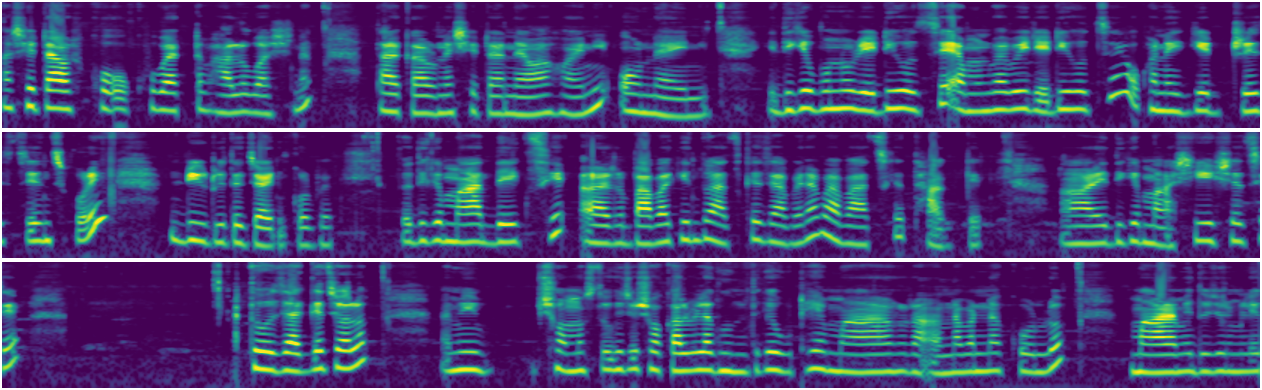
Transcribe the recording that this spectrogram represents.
আর সেটা খুব একটা ভালোবাসে না, তার কারণে সেটা নেওয়া হয়নি ও নেয়নি। এদিকে বুনু রেডি হচ্ছে, এমনভাবেই রেডি হচ্ছে, ওখানে গিয়ে ড্রেস চেঞ্জ করে ডিউটিতে জয়েন করবে। তো এদিকে মা দেখছে, আর বাবা কিন্তু আজকে যাবে না, বাবা আজকে থাকবে। আর এদিকে মাসি এসেছে। তো যাকে চলো, আমি সমস্ত কিছু সকালবেলা ঘুম থেকে উঠে মা রান্নাবান্না করল। মা আর আমি দুজন মিলে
